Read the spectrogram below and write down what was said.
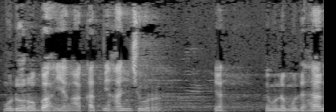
mudorobah yang akadnya hancur, ya. Yang mudah-mudahan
